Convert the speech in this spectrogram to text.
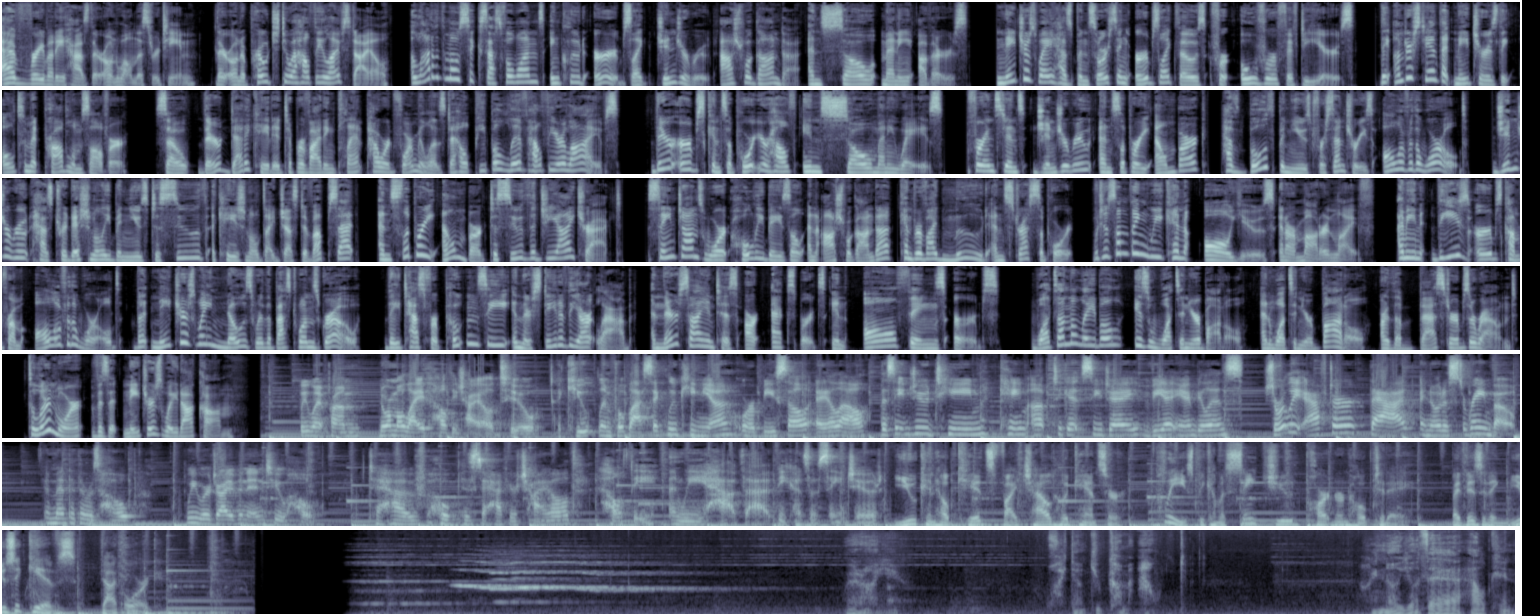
everybody has their own wellness routine, their own approach to a healthy lifestyle. A lot of the most successful ones include herbs like ginger root, ashwagandha, and so many others. Nature's Way has been sourcing herbs like those for over 50 years. They understand that nature is the ultimate problem solver, so they're dedicated to providing plant powered formulas to help people live healthier lives. Their herbs can support your health in so many ways. For instance, ginger root and slippery elm bark have both been used for centuries all over the world. Ginger root has traditionally been used to soothe occasional digestive upset, and slippery elm bark to soothe the GI tract. St. John's wort, holy basil, and ashwagandha can provide mood and stress support, which is something we can all use in our modern life. I mean, these herbs come from all over the world, but Nature's Way knows where the best ones grow. They test for potency in their state of the art lab, and their scientists are experts in all things herbs. What's on the label is what's in your bottle, and what's in your bottle are the best herbs around. To learn more, visit nature'sway.com. We went from normal life, healthy child to acute lymphoblastic leukemia or B cell ALL. The St. Jude team came up to get CJ via ambulance. Shortly after that, I noticed a rainbow. It meant that there was hope. We were driving into hope. To have hope is to have your child healthy, and we have that because of St. Jude. You can help kids fight childhood cancer. Please become a St. Jude Partner in Hope today by visiting musicgives.org. Where are you? Why don't you come out? I know you're there, Alkin.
